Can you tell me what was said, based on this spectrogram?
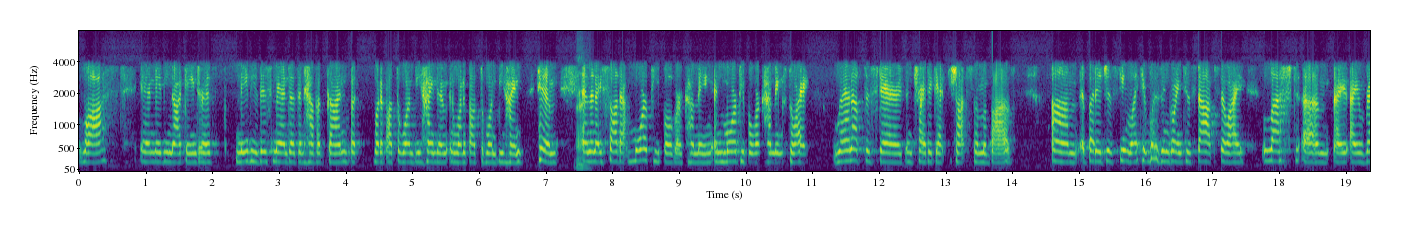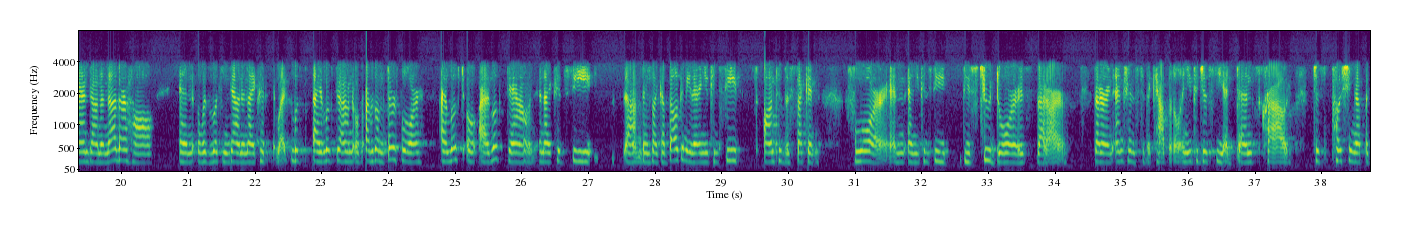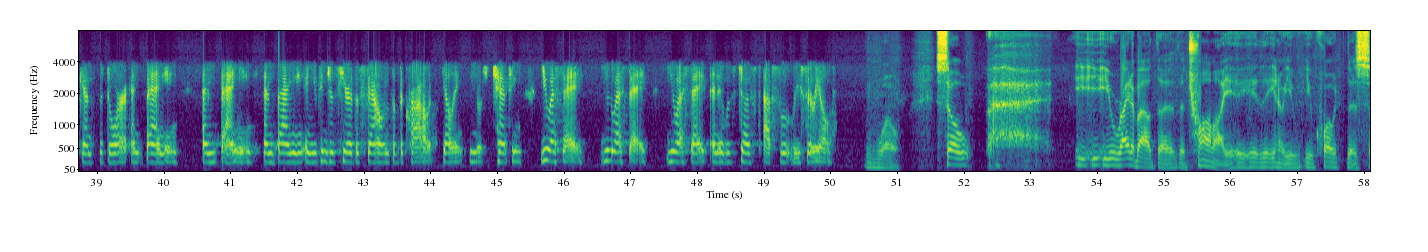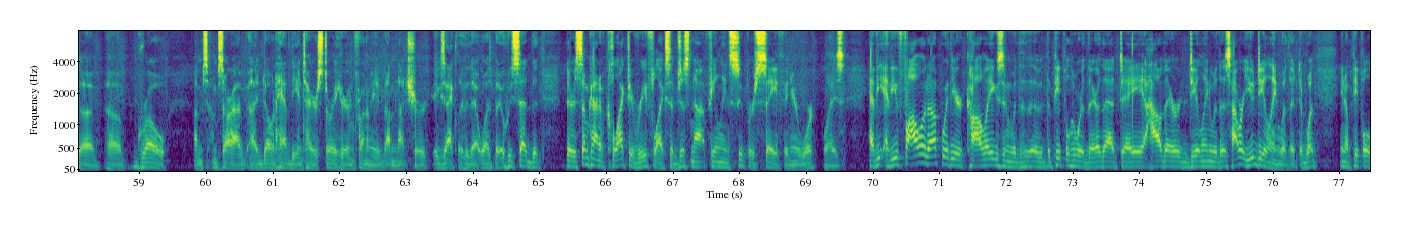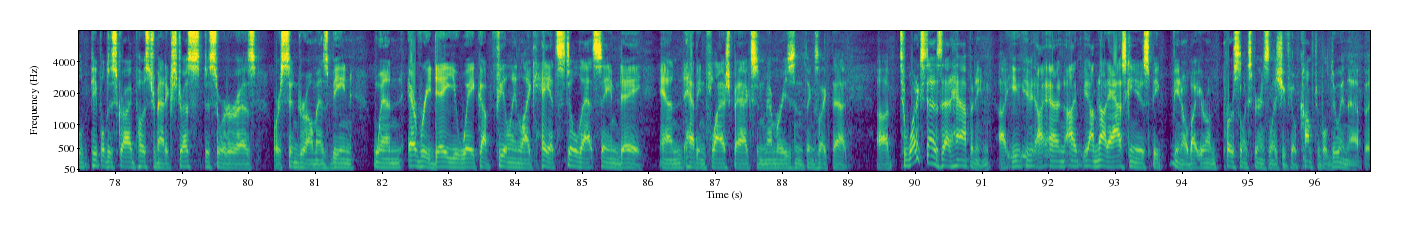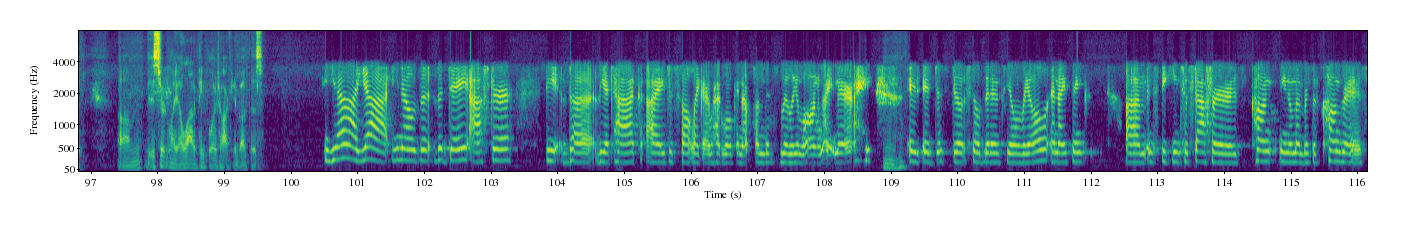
lost and maybe not dangerous. Maybe this man doesn't have a gun, but what about the one behind him and what about the one behind him? Right. And then I saw that more people were coming and more people were coming, so I ran up the stairs and tried to get shots from above. Um, but it just seemed like it wasn't going to stop, so I left. Um, I, I ran down another hall and was looking down, and I could like look. I looked down. Over, I was on the third floor. I looked. I looked down, and I could see. Um, there's like a balcony there, and you can see onto the second floor, and, and you can see these two doors that are that are an entrance to the Capitol, and you could just see a dense crowd just pushing up against the door and banging and banging and banging, and you can just hear the sounds of the crowd yelling, you know, chanting USA, USA, USA, and it was just absolutely surreal. Whoa. So. Uh, you write about the, the trauma. You, you know, you, you quote this uh, uh, Groh I'm, I'm sorry, I, I, don't have the entire story here in front of me. I'm not sure exactly who that was, but who said that there is some kind of collective reflex of just not feeling super safe in your workplace. Have you have you followed up with your colleagues and with the, the people who were there that day? How they're dealing with this? How are you dealing with it? What you know, people people describe post-traumatic stress disorder as or syndrome as being when every day you wake up feeling like, hey, it's still that same day, and having flashbacks and memories and things like that. Uh, to what extent is that happening? Uh, you, I, and I, am not asking you to speak, you know, about your own personal experience unless you feel comfortable doing that. But um, certainly, a lot of people are talking about this. Yeah, yeah. You know, the the day after the the the attack, I just felt like I had woken up from this really long nightmare. mm-hmm. it, it just still, still didn't feel real, and I think um, in speaking to staffers, con- you know, members of Congress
